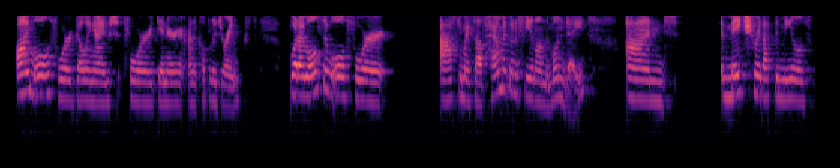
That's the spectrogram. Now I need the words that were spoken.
I'm all for going out for dinner and a couple of drinks, but I'm also all for asking myself, how am I going to feel on the Monday? And make sure that the meals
